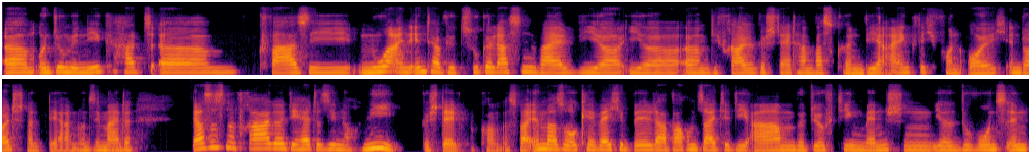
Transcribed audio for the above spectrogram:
Ähm, und Dominique hat ähm, quasi nur ein Interview zugelassen, weil wir ihr ähm, die Frage gestellt haben, was können wir eigentlich von euch in Deutschland lernen? Und sie meinte, das ist eine Frage, die hätte sie noch nie gestellt bekommen. Es war immer so, okay, welche Bilder, warum seid ihr die armen, bedürftigen Menschen? Ihr, du wohnst in,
